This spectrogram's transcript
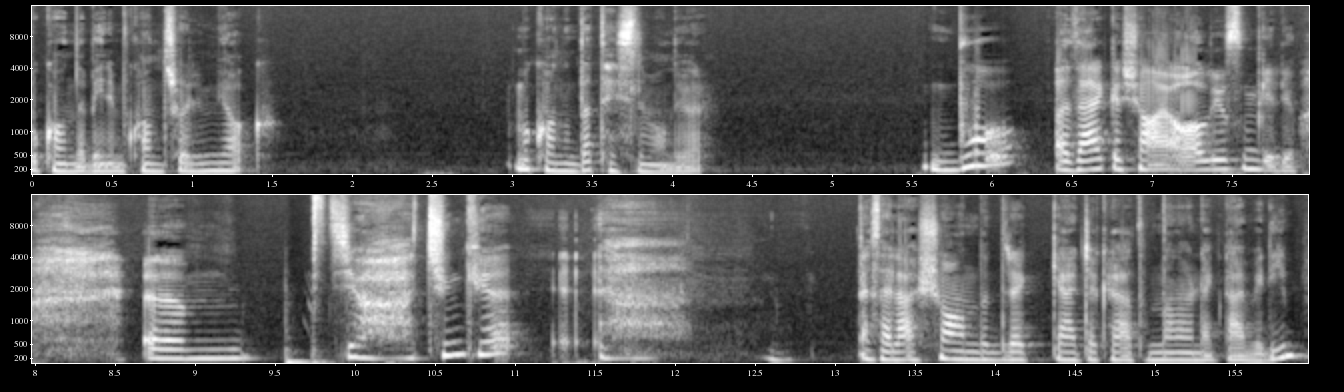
Bu konuda benim kontrolüm yok. Bu konuda teslim oluyorum. Bu özellikle şu an ağlıyorsun geliyor. Çünkü mesela şu anda direkt gerçek hayatımdan örnekler vereyim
